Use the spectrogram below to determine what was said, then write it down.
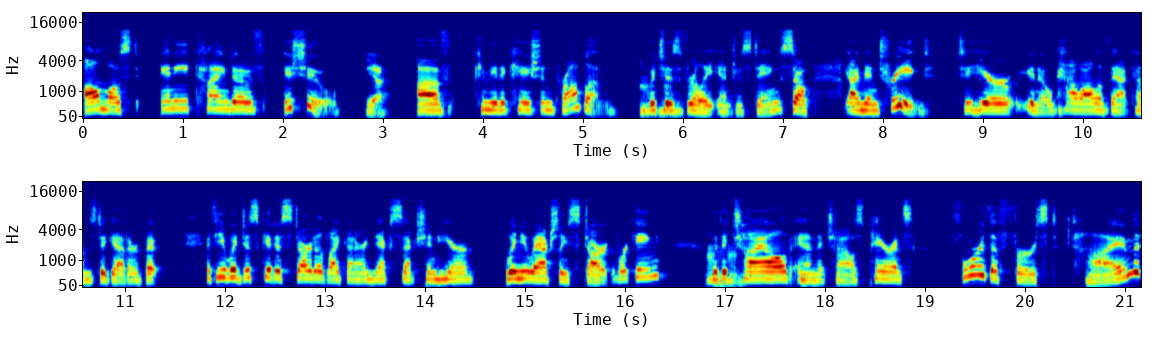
almost any kind of issue Yeah. of communication problem, which Mhm. is really interesting. So I'm intrigued to hear, you know, how all of that comes together. But if you would just get us started, like on our next section here, when you actually start working with a Mhm. child and the child's parents for the first time.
